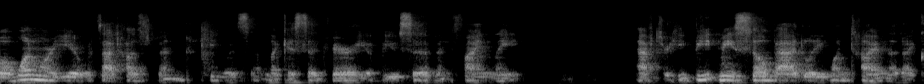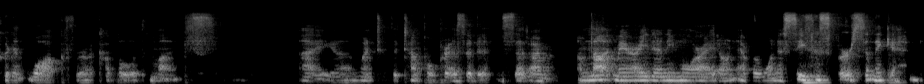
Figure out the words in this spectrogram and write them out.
well, one more year with that husband. He was, uh, like I said, very abusive. And finally, after he beat me so badly one time that I couldn't walk for a couple of months, I uh, went to the temple president and said, I'm, I'm not married anymore. I don't ever want to see this person again.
